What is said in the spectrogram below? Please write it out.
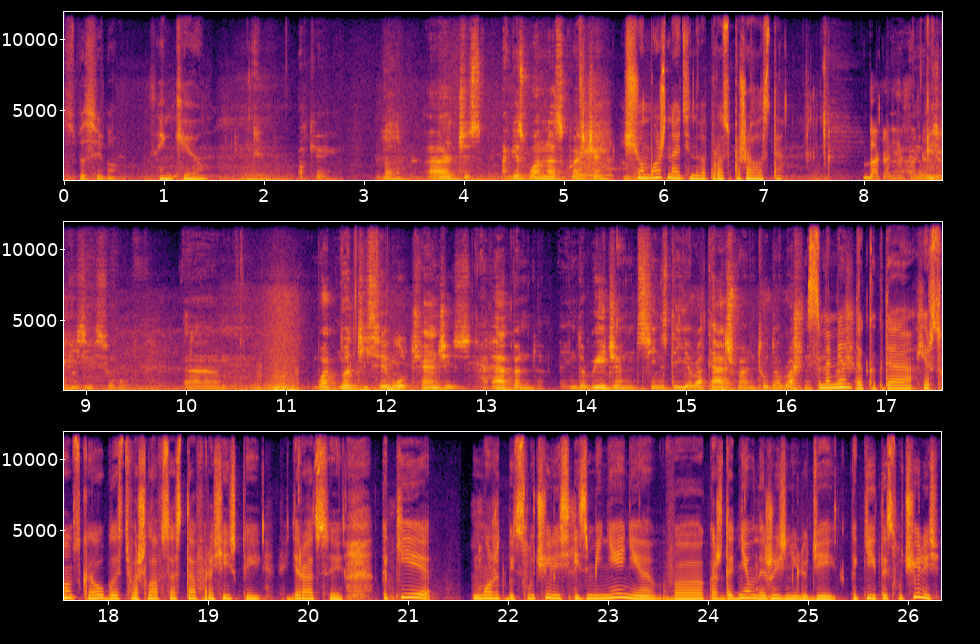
Спасибо. Thank you. Okay. Another? Uh, just, I guess, one last question. Еще можно один вопрос, пожалуйста? Да, I конечно. know he's busy, so. Um, what noticeable changes have happened in the region since the attachment to the Russian С момента, Federation? когда Херсонская область вошла в состав Российской Федерации, какие, может быть, случились изменения в каждодневной жизни людей? Какие-то случились,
